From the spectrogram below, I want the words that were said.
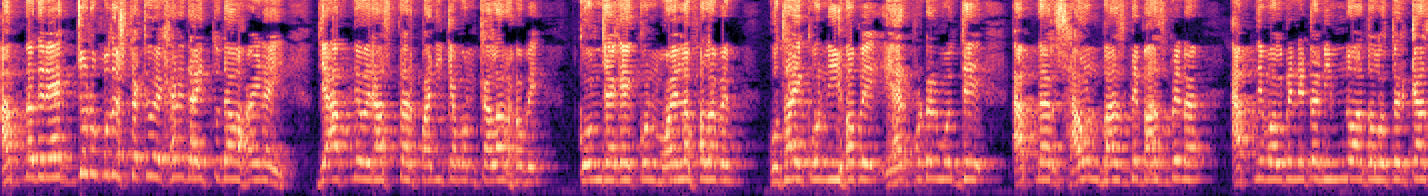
আপনাদের একজন উপদেষ্টাকেও এখানে দায়িত্ব দেওয়া হয় নাই যে আপনি ওই রাস্তার পানি কেমন কালার হবে, কোন জায়গায় কোন ময়লা ফেলাবেন, কোথায় কোন ই হবে, এয়ারপোর্টের মধ্যে আপনার সাউন্ড বাজবে বাজবে না। আপনি বলবেন, এটা নিম্ন আদালতের কাজ,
